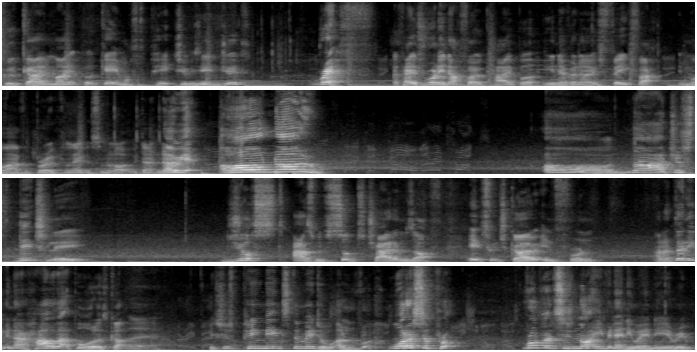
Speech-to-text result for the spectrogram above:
Good game, mate, but get him off the pitch if he's injured. Ref. Okay, it's running off okay, but you never know. It's FIFA. He might have a broken leg or something like we don't know yet. Oh, no! Oh, nah, just literally. Just as we've subbed Chadams off, Ipswich go in front. And I don't even know how that ball has got there. It's just pinged it into the middle. And what a surprise. Roberts is not even anywhere near him.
